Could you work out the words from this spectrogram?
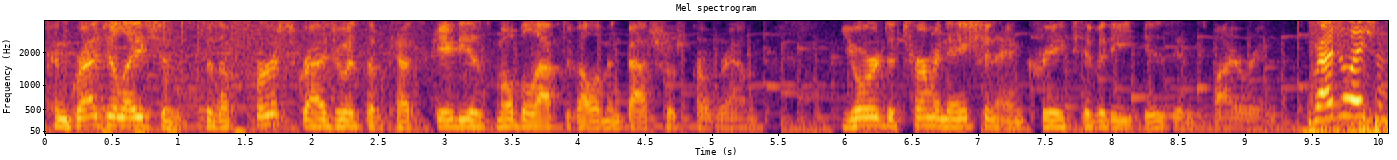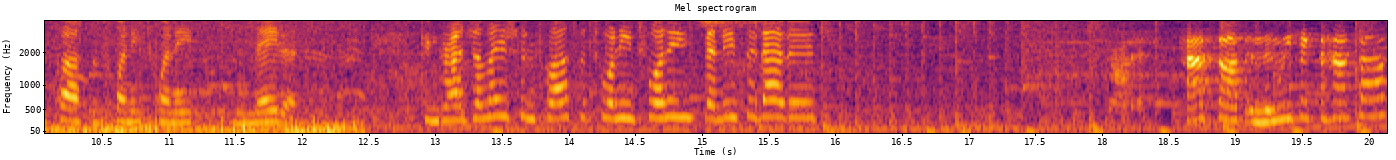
Congratulations to the first graduates of Cascadia's Mobile App Development Bachelor's Program. Your determination and creativity is inspiring. Congratulations, class of 2020. You made it. Congratulations, class of 2020. Felicidades. Got it. Hats off, and then we take the hats off?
